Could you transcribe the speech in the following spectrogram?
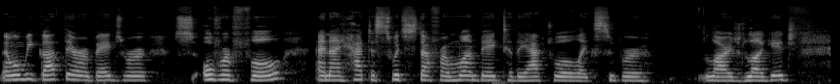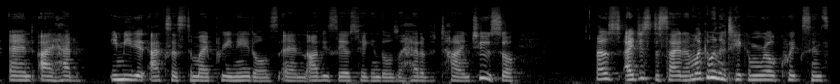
And when we got there, our bags were over full, and I had to switch stuff from one bag to the actual like super large luggage, and I had immediate access to my prenatals and obviously I was taking those ahead of time too. So I was I just decided I'm like I'm gonna take them real quick since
